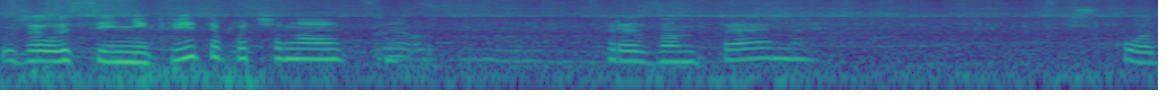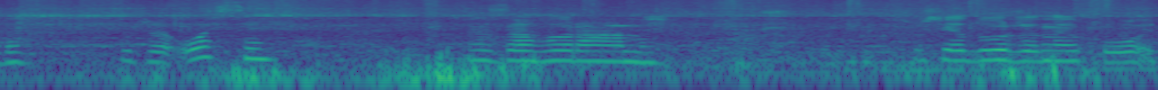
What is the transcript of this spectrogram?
Уже осінні квіти починаються. Хризантеми. Шкода. Уже осінь за горами. Щось я дуже не хочу.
